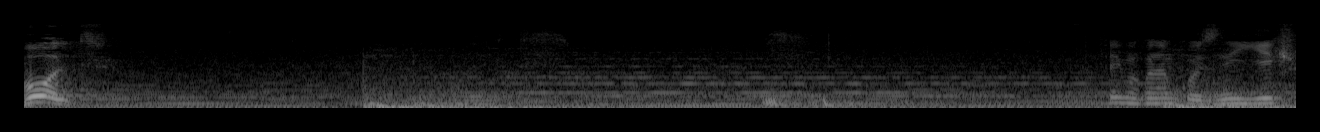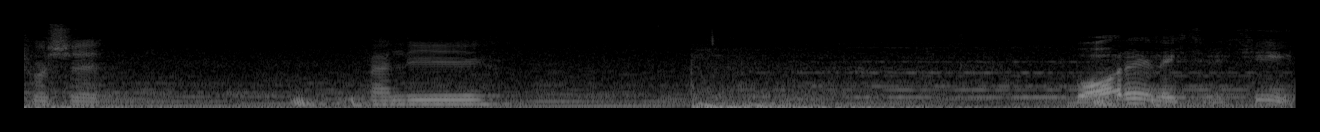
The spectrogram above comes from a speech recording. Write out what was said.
ولت. فکر می‌کنم گزینه یک باشه. ولی بار الکتریکی.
